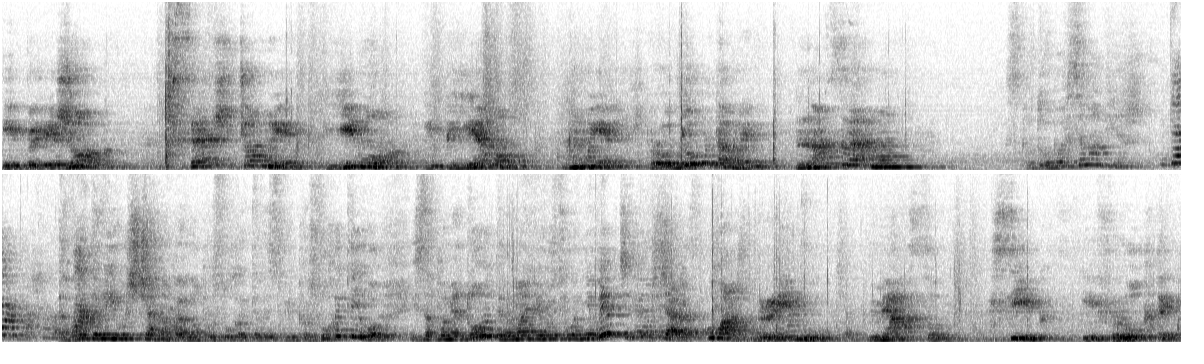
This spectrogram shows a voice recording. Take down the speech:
і пиріжок. Все, що ми їмо і п'ємо, ми продуктами назвемо. Сподобався вам вірш? Да. Давайте ви його ще, напевно, прослухайте. Ви собі прослухайте його і запам'ятовуйте, ви маєте його сьогодні вивчити ще раз. Уважно. Рибу, м'ясо, сік і фрукти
